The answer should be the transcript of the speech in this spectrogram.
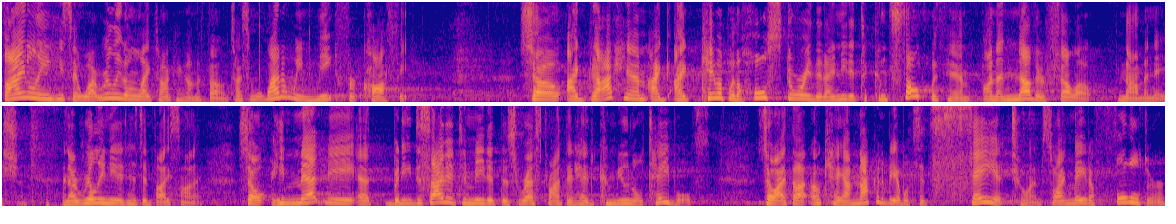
finally he said, well, I really don't like talking on the phone. So I said, well, why don't we meet for coffee? So I got him, I, I came up with a whole story that I needed to consult with him on another fellow nomination. And I really needed his advice on it. So he met me at, but he decided to meet at this restaurant that had communal tables. So I thought, okay, I'm not going to be able to say it to him. So I made a folder,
